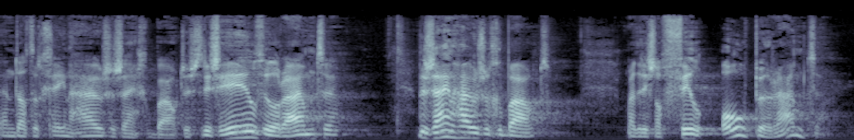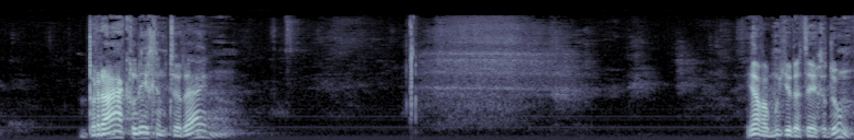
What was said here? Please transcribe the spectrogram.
en dat er geen huizen zijn gebouwd. Dus er is heel veel ruimte. Er zijn huizen gebouwd, maar er is nog veel open ruimte. Braakliggend terrein. Ja, wat moet je daartegen doen?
